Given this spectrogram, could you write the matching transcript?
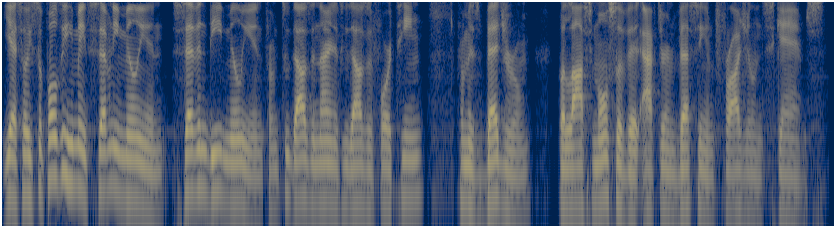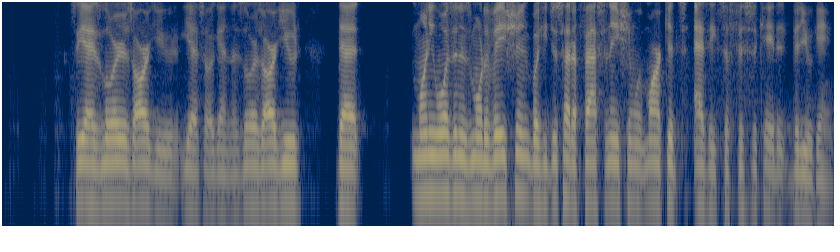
yeah, so he supposedly he made 70 million, 70 million from 2009 to 2014 from his bedroom, but lost most of it after investing in fraudulent scams. So yeah, his lawyers argued. Yeah, so again, his lawyers argued that money wasn't his motivation, but he just had a fascination with markets as a sophisticated video game.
